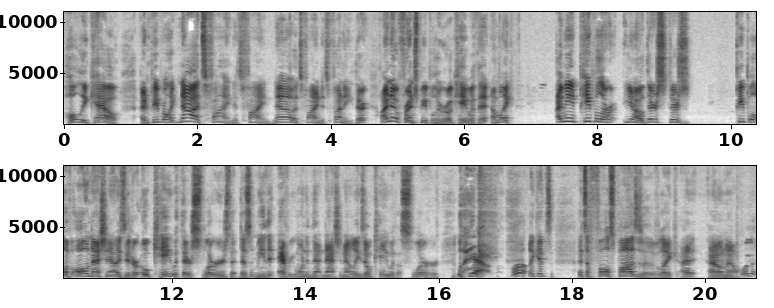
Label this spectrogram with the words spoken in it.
holy cow! And people are like, "Nah, it's fine, it's fine. No, it's fine, it's funny." There, I know French people who are okay with it. I'm like, I mean, people are, you know, there's there's people of all nationalities that are okay with their slurs. That doesn't mean that everyone in that nationality is okay with a slur. Like, Yeah. Well, like it's it's a false positive. Like I I don't know. well,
